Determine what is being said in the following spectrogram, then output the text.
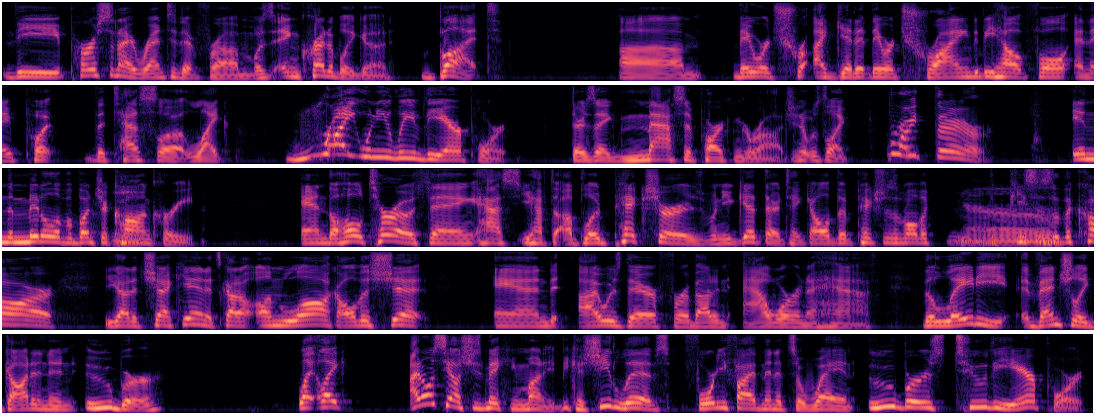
The person I rented it from was incredibly good, but um, they were. Tr- I get it. They were trying to be helpful, and they put the Tesla like right when you leave the airport. There's a massive parking garage, and it was like right there in the middle of a bunch of Mm. concrete. And the whole Turo thing has you have to upload pictures when you get there. Take all the pictures of all the, the pieces of the car. You got to check in. It's got to unlock all this shit. And I was there for about an hour and a half. The lady eventually got in an Uber. Like like I don't see how she's making money because she lives 45 minutes away and Ubers to the airport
